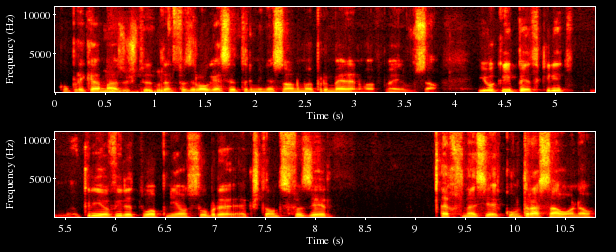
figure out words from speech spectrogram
complicar mais o estudo, portanto, fazer logo essa determinação numa primeira, numa primeira evolução. E eu aqui, Pedro, queria, queria ouvir a tua opinião sobre a, questão de se fazer a ressonância com tração ou não,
